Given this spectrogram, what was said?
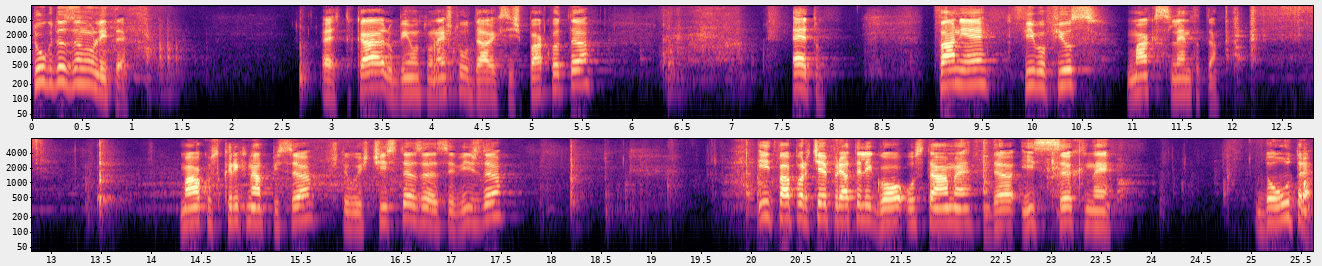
тук да занулите. Е, така е любимото нещо. Отдавих си шпаквата. Ето. Това ни е FiberFuse Max лентата. Малко скрих надписа, ще го изчиста, за да се вижда. И това парче, приятели, го оставяме да изсъхне до утре,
